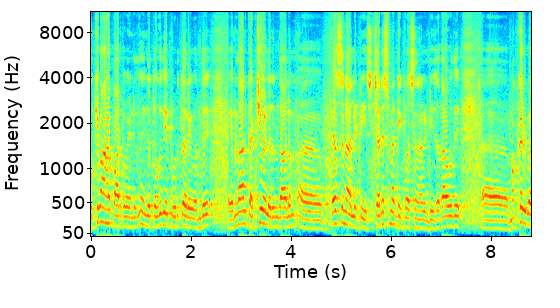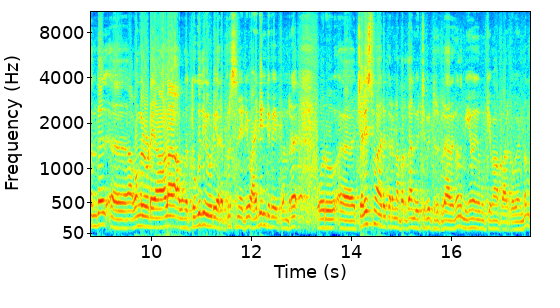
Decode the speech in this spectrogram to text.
முக்கியமாக பார்க்க வேண்டியது இந்த தொகுதியை பொறுத்தவரை வந்து என்னதான் கட்சிகள் இருந்தாலும் பர்சனாலிட்டிஸ் செரிஸ்மேட்டிக் பர்சனாலிட்டிஸ் அதாவது மக்கள் வந்து அவங்களுடைய ஆளாக அவங்க தொகுதியுடைய ரெப்ரசன்டேட்டிவ் ஐடென்டிஃபை பண்ணுற ஒரு செரிஸ்மா இருக்கிற நபர் தான் வெற்றி பெற்றிருக்கிறாருங்கிறது மிக மிக முக்கியமாக பார்க்க வேண்டும்.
